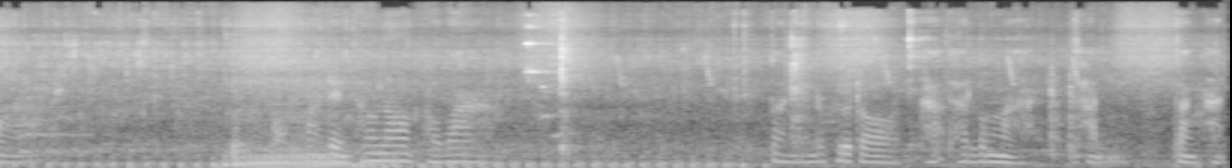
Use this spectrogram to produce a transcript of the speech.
อ่าออกมาเดินข้างนอกเพราะว่า ตอนนี้ก็คือรอพระท่านลงมาฉันจังหัน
